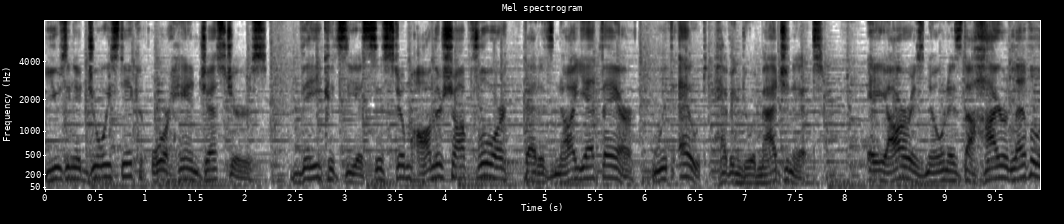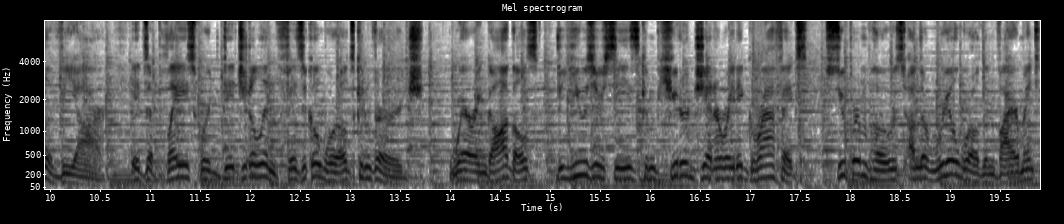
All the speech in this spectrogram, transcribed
using a joystick or hand gestures. They could see a system on their shop floor that is not yet there without having to imagine it. AR is known as the higher level of VR. It's a place where digital and physical worlds converge. Wearing goggles, the user sees computer generated graphics superimposed on the real world environment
